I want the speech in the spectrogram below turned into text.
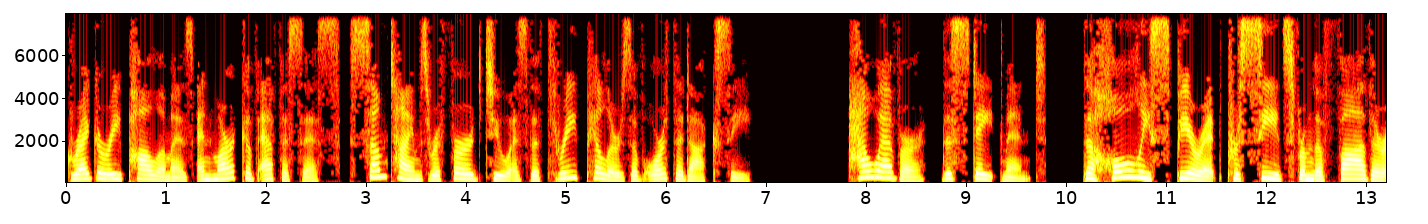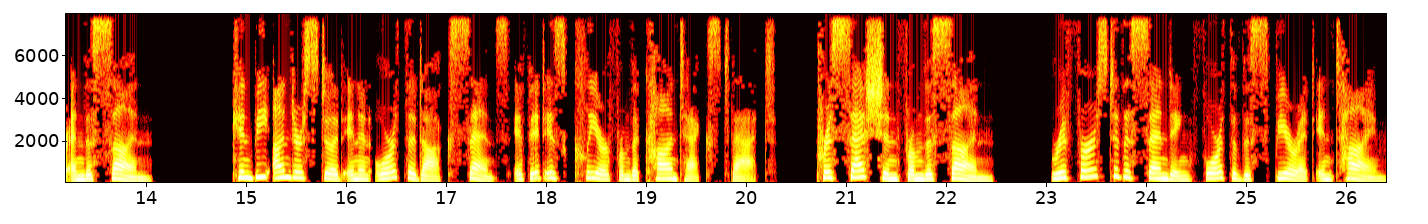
Gregory Palamas and Mark of Ephesus, sometimes referred to as the Three Pillars of Orthodoxy. However, the statement, "...the Holy Spirit proceeds from the Father and the Son," can be understood in an orthodox sense if it is clear from the context that procession from the Son refers to the sending forth of the Spirit in time,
